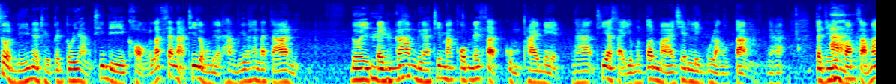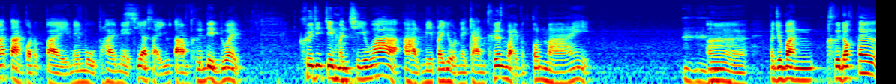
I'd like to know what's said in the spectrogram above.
ส่วนนี้เนี่ยถือเป็นตัวอย่างที่ดีของลักษณะที่หลงเหลือทางวิวัฒนาการ โดยเป็นกล้ามเนื้อที่มักพบในสัตว์กลุ่มไพรเมตนะฮะที่อาศัยอยู่บนต้นไม้เช่นลิงอุลังอุตังนะฮะแต่จะมีความสามารถต่างกันออกไปในหมู่ primate ที่อาศัยอยู่ตามพื้นดินด้วย คือจริง ๆ มันชี้ว่าอาจมีประโยชน์ในการเคลื่อนไหวบนต้นไม้อืมเออ ปัจจุบันคือด็อกเตอร์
